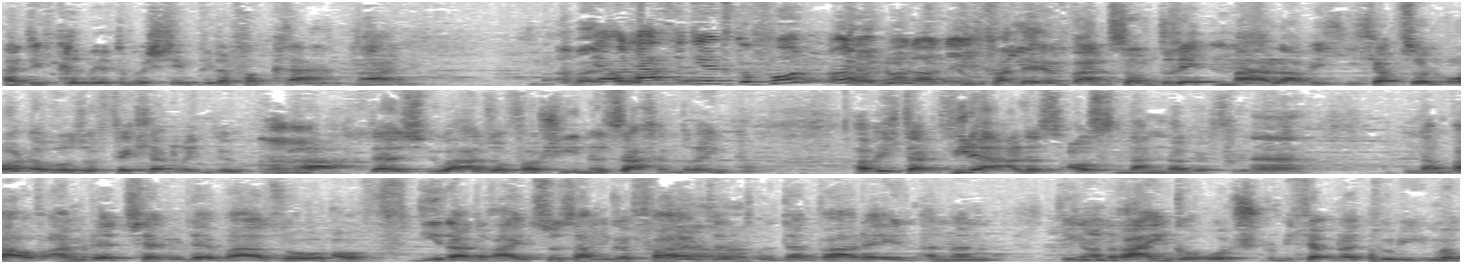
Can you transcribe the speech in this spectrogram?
Hat die Kribbelt bestimmt wieder verkramt. Nein. Aber ja, und hast du die jetzt gefunden oder noch du, du nicht? verletzt Irgendwann zum dritten Mal habe ich, ich habe so einen Ordner, wo so Fächer drin sind. Ach, da ist überall so verschiedene Sachen drin. Habe ich das wieder alles auseinandergepflückt. Ja. Und dann war auf einmal der Zettel, der war so auf DIN A3 zusammengefaltet und dann war der in anderen Dingern reingerutscht und ich habe natürlich immer,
